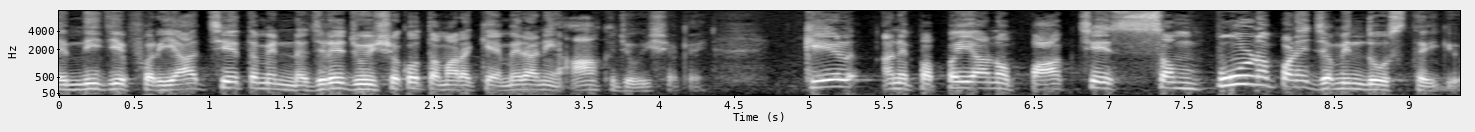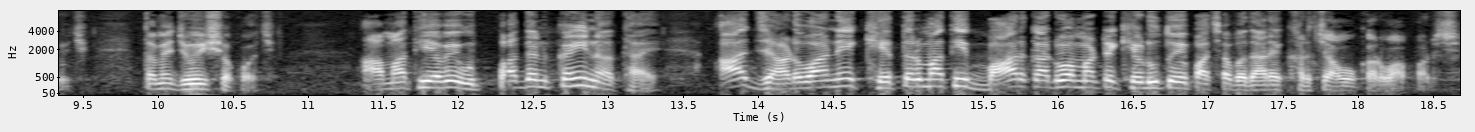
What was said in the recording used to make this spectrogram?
એમની જે ફરિયાદ છે તમે નજરે જોઈ શકો, તમારા કેમેરાની આંખ જોઈ શકે. કેળ અને પપૈયાનો પાક છે સંપૂર્ણપણે જમીન દોષ થઈ ગયો છે. તમે જોઈ શકો છો. આમાંથી હવે ઉત્પાદન કંઈ ન થાય. આ ઝાડવાને ખેતરમાંથી બહાર કાઢવા માટે ખેડૂતોએ પાછા વધારે ખર્ચાઓ કરવા પડશે.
